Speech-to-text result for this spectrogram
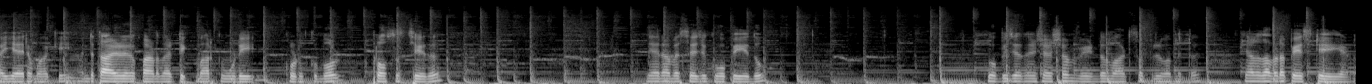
അയ്യായിരം ആക്കി. അതിന്റെ താഴെ കാണുന്ന ടിക്ക് മാർക്കും കൂടി കൊടുക്കുമ്പോൾ പ്രോസസ്സ് ചെയ്ത് ഞാൻ ആ മെസ്സേജ് കോപ്പി ചെയ്തു. കോപ്പി ചെയ്തതിന് ശേഷം വീണ്ടും വാട്സപ്പിൽ വന്നിട്ട് ഞാനത് അവിടെ പേസ്റ്റ് ചെയ്യുകയാണ്.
